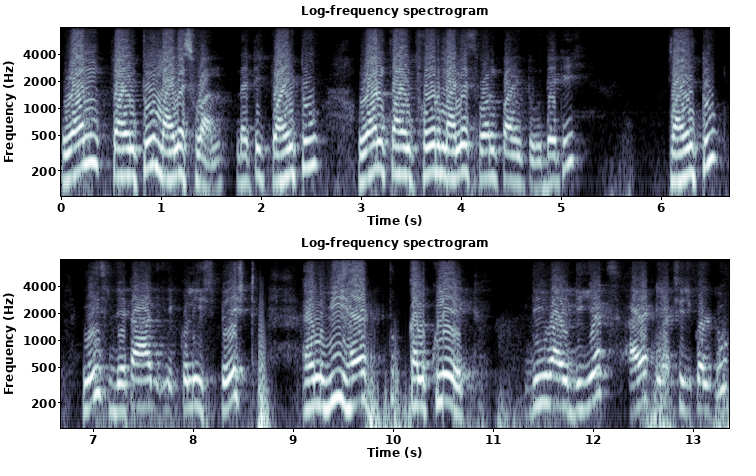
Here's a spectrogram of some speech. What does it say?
1.2 minus 1 that is 0.2 1.4 minus 1.2 that is 0.2 means data are equally spaced and we have to calculate dy dx at x is equal to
